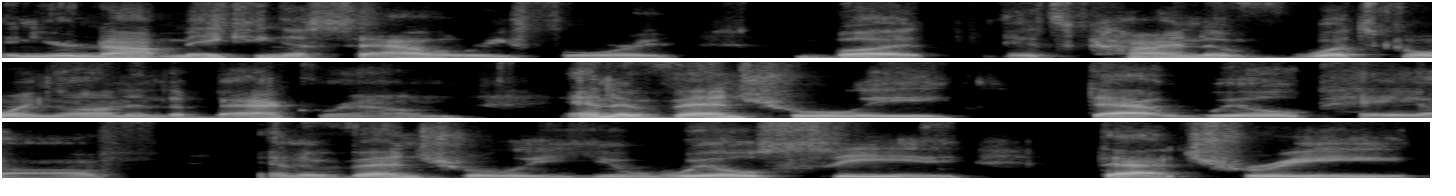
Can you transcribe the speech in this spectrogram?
And you're not making a salary for it, but it's kind of what's going on in the background. And eventually that will pay off. And eventually you will see that tree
